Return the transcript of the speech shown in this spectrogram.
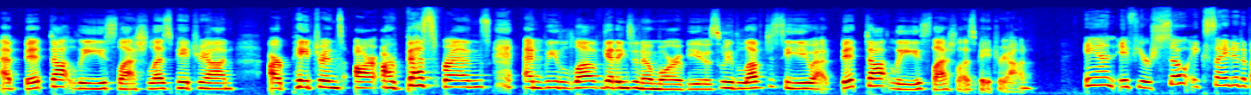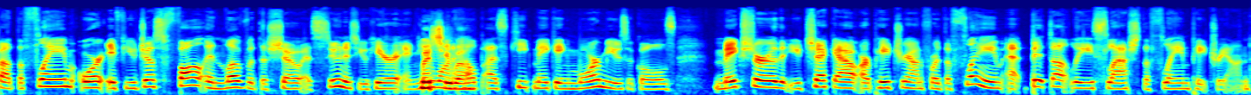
at bit.ly slash lespatreon. Our patrons are our best friends, and we love getting to know more of you. So we'd love to see you at bit.ly slash lespatreon. And if you're so excited about The Flame, or if you just fall in love with the show as soon as you hear it and you Which you want to help us keep making more musicals, make sure that you check out our Patreon for The Flame at bit.ly slash The Flame Patreon.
